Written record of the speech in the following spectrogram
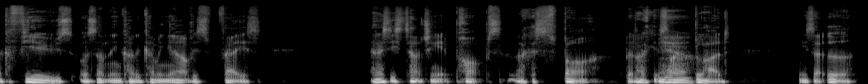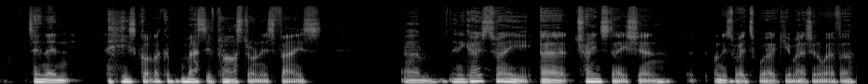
like a fuse or something kind of coming out of his face. And as he's touching it, it pops like a spot, but like it's Yeah. like blood. He's like, ugh. So then he's got like a massive plaster on his face. Um, and he goes to a uh, train station on his way to work, you imagine, or whatever.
